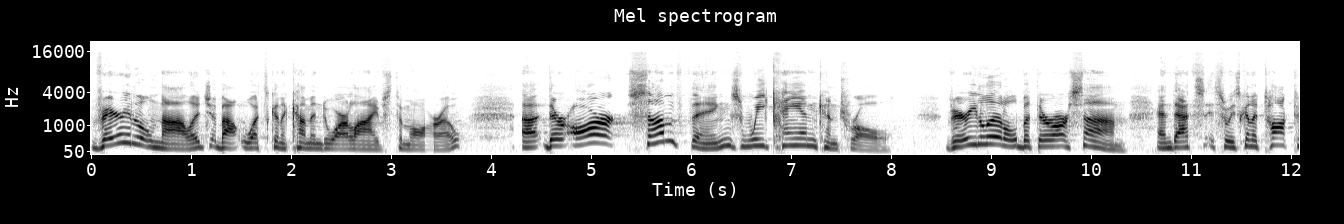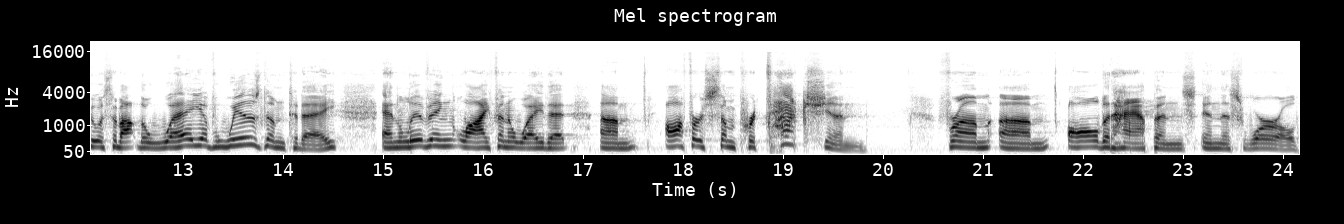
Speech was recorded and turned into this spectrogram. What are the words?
very little knowledge about what's going to come into our lives tomorrow, uh, there are some things we can control. Very little, but there are some. And that's so he's going to talk to us about the way of wisdom today and living life in a way that um, offers some protection from um, all that happens in this world.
